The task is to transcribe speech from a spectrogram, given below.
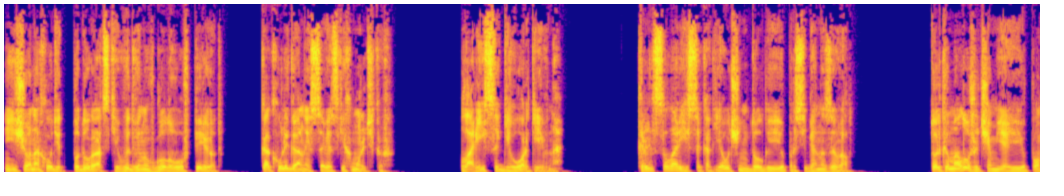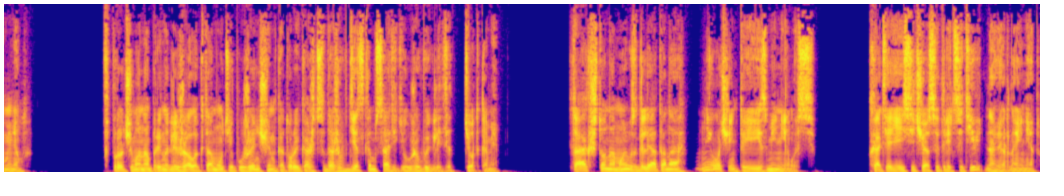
И еще она ходит, по-дурацки, выдвинув голову вперед, как хулиганы из советских мультиков. Лариса Георгиевна. Крыса Лариса, как я очень долго ее про себя называл. Только моложе, чем я ее помнил. Впрочем, она принадлежала к тому типу женщин, которые, кажется, даже в детском садике уже выглядят тетками. Так что, на мой взгляд, она не очень-то и изменилась. Хотя ей сейчас и тридцати ведь, наверное, нет.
